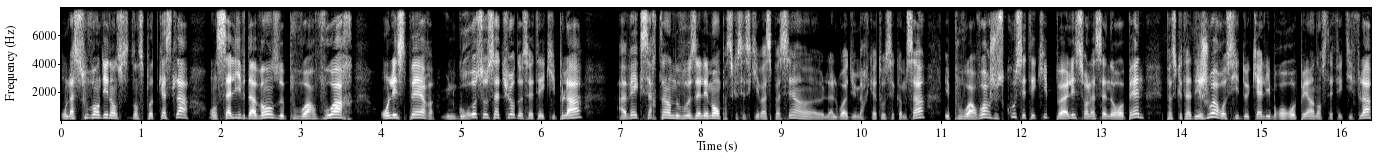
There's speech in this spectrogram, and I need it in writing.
On, l'a souvent dit dans ce podcast-là, on salive d'avance de pouvoir voir, on l'espère, une grosse ossature de cette équipe-là avec certains nouveaux éléments, parce que c'est ce qui va se passer, hein, la loi du mercato c'est comme ça, et pouvoir voir jusqu'où cette équipe peut aller sur la scène européenne, parce que tu as des joueurs aussi de calibre européen dans cet effectif-là.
